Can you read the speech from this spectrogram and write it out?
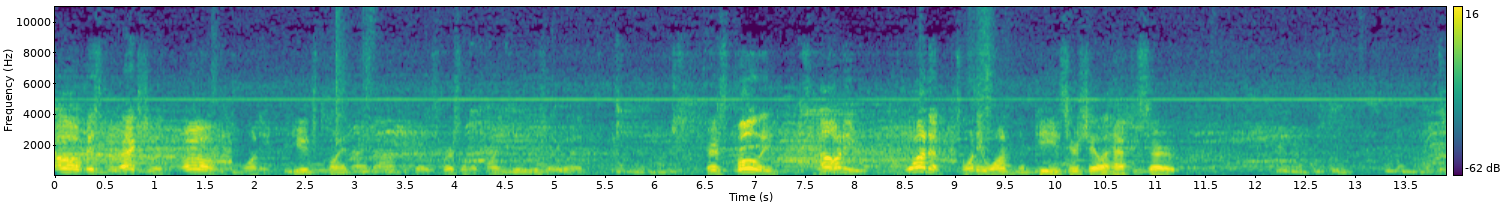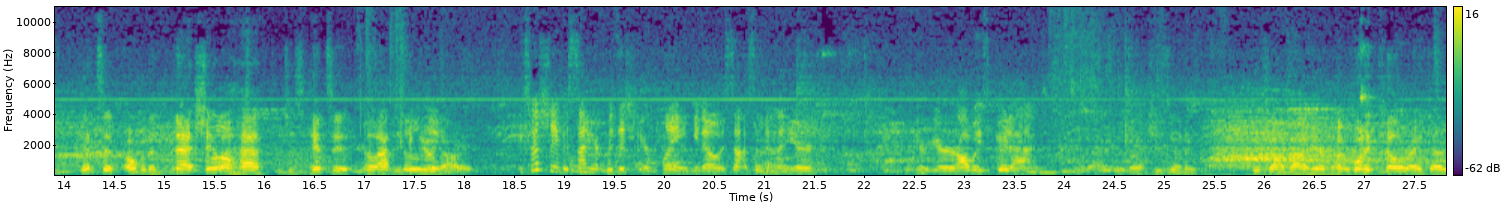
Oh, misdirection. Oh, 20. Huge point right now because first one to 22 usually win. Here's Foley. Oh. 21 of 21 apiece. Here's Shayla have to serve. Gets it over the net. Shayla Oh. Heft just hits it. There's Oh, nothing you can do absolutely. about it. especially if it's not your position you're playing. You know, it's not something that you're you're, you're always good at. But she's doing a good job out here. But what a kill right there.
